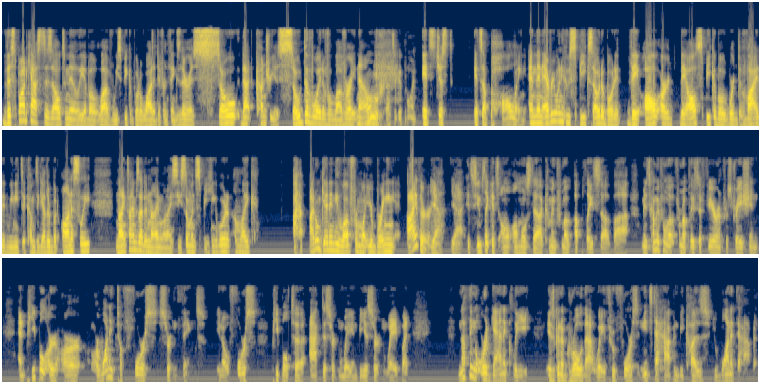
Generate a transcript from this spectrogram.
this podcast is ultimately about love. We speak about a lot of different things. There is so that country is so devoid of love right now. Ooh, that's a good point. it's just it's appalling. And then everyone who speaks out about it they all are they all speak about we're divided we need to come together. But honestly nine times out of nine when i see someone speaking about it i'm like i, don't get any love from what you're bringing either Yeah, yeah. It seems like it's al- almost uh, coming from a, a place of. Uh, I mean, it's coming from a, from a place of fear and frustration, and people are are are wanting to force certain things. You know, force people to act a certain way and be a certain way, but nothing organically is going to grow that way through force. It needs to happen because you want it to happen.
